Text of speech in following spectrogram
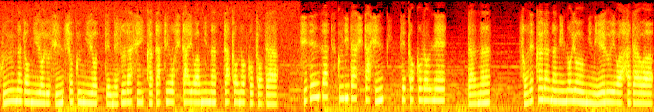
風などによる侵食によって珍しい形をした岩になったとのことだ。自然が作り出した神秘ってところね。だな。それから波のように見える岩肌は、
